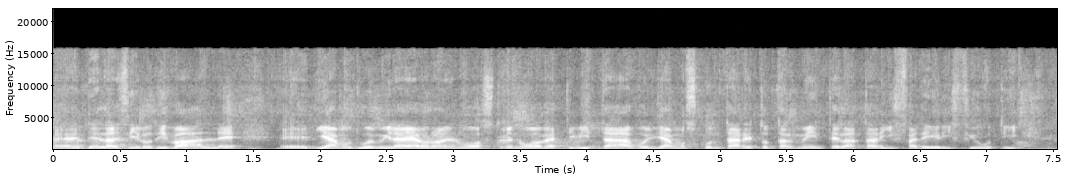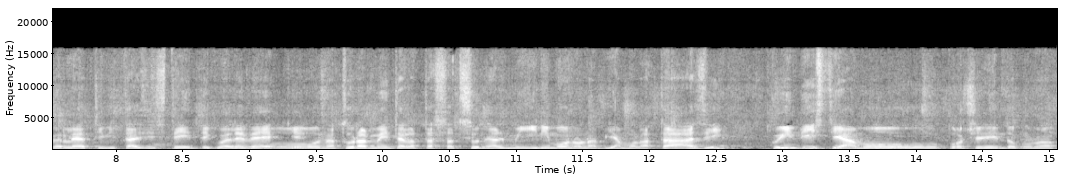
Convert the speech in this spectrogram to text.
eh, dell'asilo di Valle, eh, diamo 2000 euro alle nostre nuove attività, vogliamo scontare totalmente la tariffa dei rifiuti per le attività esistenti e quelle vecchie, naturalmente la tassazione al minimo, non abbiamo la Tasi, quindi stiamo procedendo con una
